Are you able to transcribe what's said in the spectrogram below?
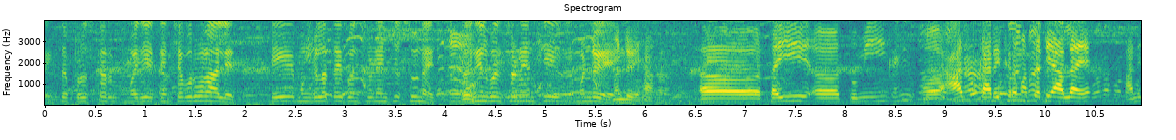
इथं पुरस्कार म्हणजे त्यांच्याबरोबर आलेत. हे मंगलाताई बनसोड यांची सून आहेत. अनिल बनसोड यांची मंडळी आहे मंडळी हा. ताई अ, तुम्ही अ, आज कार्यक्रमासाठी आलाय. आणि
